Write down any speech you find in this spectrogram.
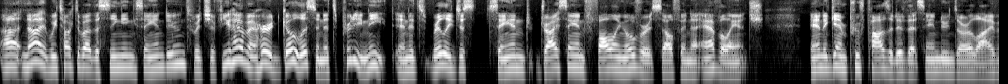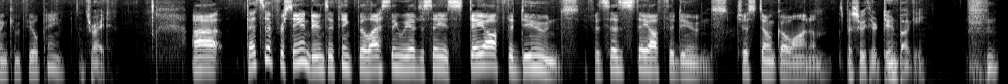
Uh, no, we talked about the singing sand dunes, which if you haven't heard, go listen. It's pretty neat, and it's really just sand, dry sand falling over itself in an avalanche. And again, proof positive that sand dunes are alive and can feel pain. That's right. That's it for sand dunes. I think the last thing we have to say is stay off the dunes. It says stay off the dunes, just don't go on them. Especially with your dune buggy.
